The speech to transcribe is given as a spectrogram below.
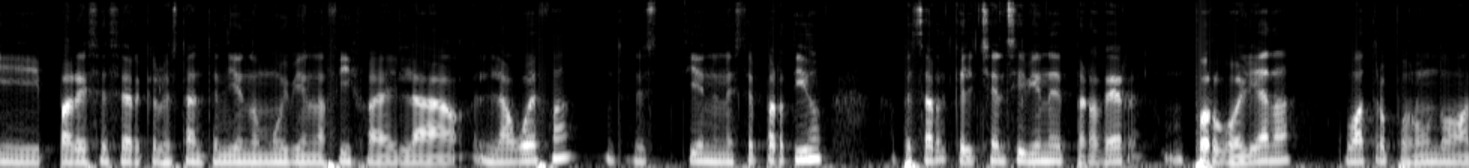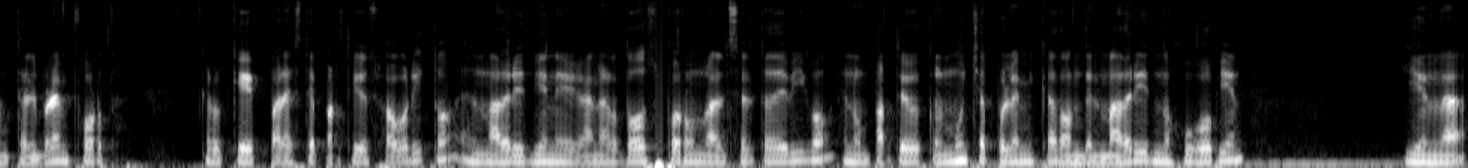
y parece ser que lo está entendiendo muy bien la FIFA y la, la UEFA. Entonces tienen este partido, a pesar de que el Chelsea viene de perder por goleada 4 por 1 ante el Brentford. Creo que para este partido es favorito. El Madrid viene de ganar 2 por 1 al Celta de Vigo en un partido con mucha polémica donde el Madrid no jugó bien y en la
